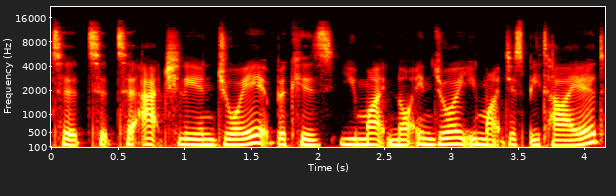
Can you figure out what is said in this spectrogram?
to to, to actually enjoy it because you might not enjoy it you might just be tired.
